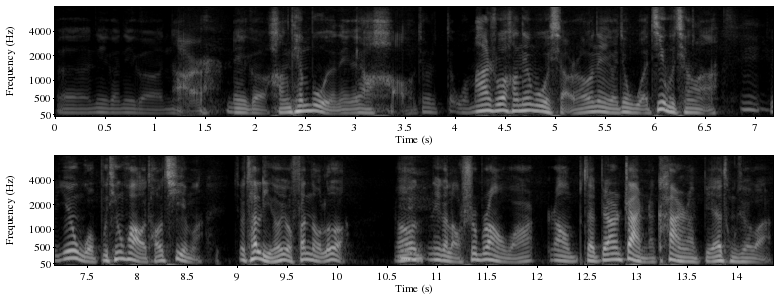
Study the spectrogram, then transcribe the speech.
呃，那个那个哪儿那个航天部的那个要好。就是我妈说航天部小时候那个，就我记不清了啊，嗯就因为我不听话，我淘气嘛，就它里头有翻斗乐，然后嗯那个老师不让我玩儿，让我在边上站着看着别的同学玩儿。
